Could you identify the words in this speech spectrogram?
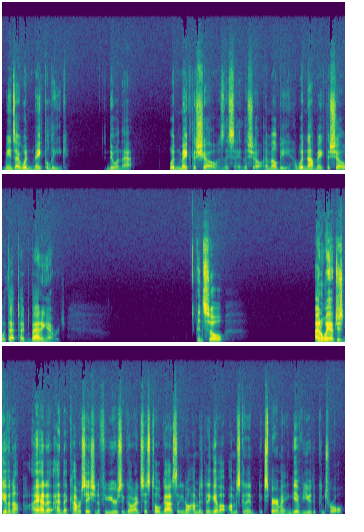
It means I wouldn't make the league doing that. Wouldn't make the show, as they say, the show, MLB. I would not make the show with that type of batting average. And so, in a way, I've just given up. I had a, had that conversation a few years ago. I just told God, I said, you know, I'm just going to give up. I'm just going to experiment and give you the control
